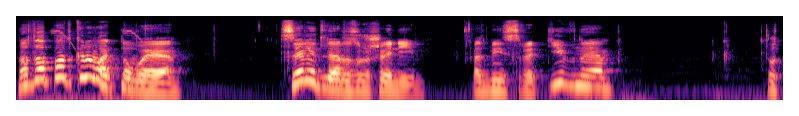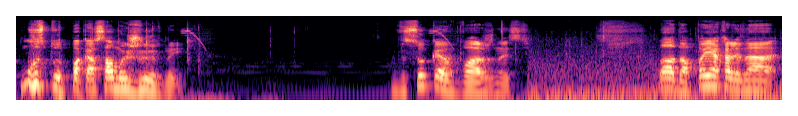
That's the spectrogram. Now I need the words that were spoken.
Надо пооткрывать новые цели для разрушений. Административные. Вот мост тут пока самый жирный. Высокая важность. Ладно, поехали на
